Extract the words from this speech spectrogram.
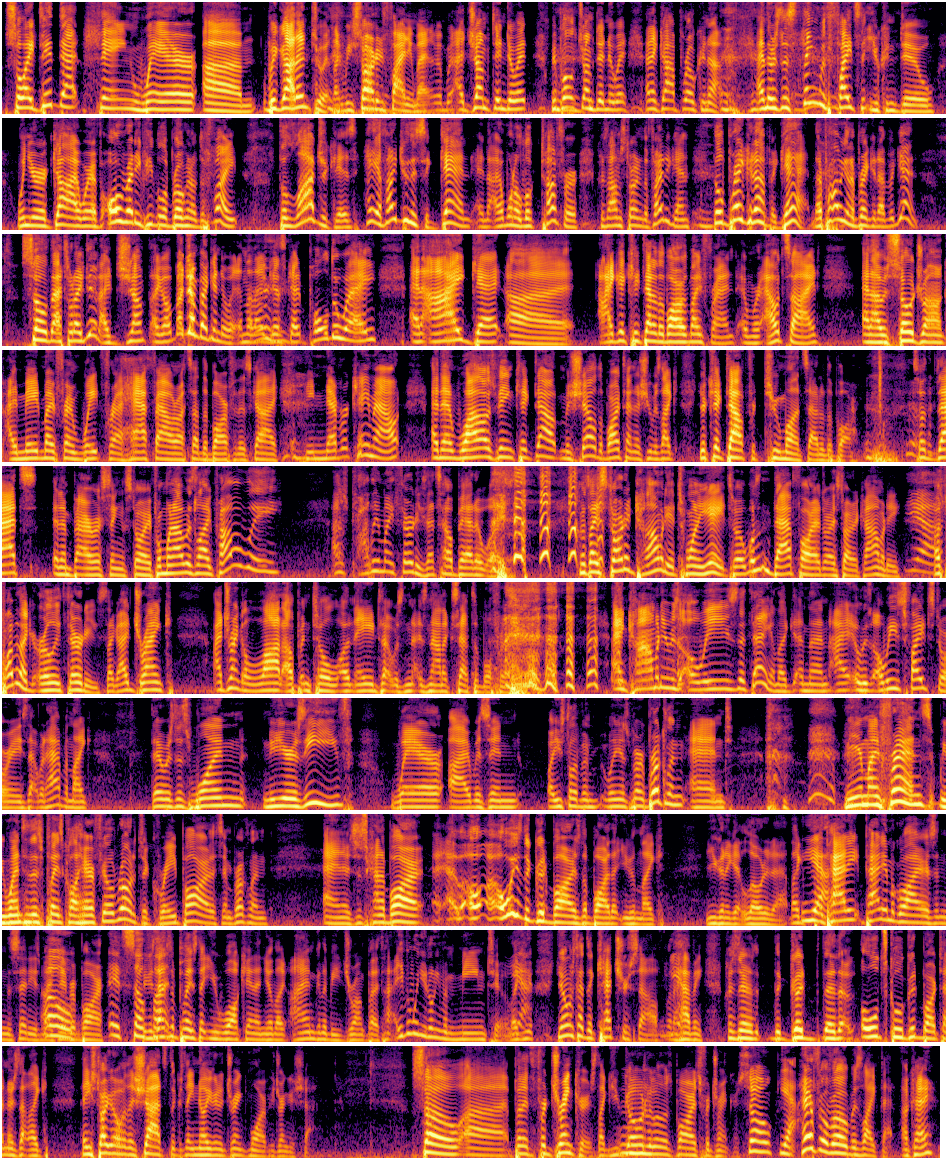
So I did that thing where um, we got into it, like we started fighting. I, I jumped into it. We both jumped into it, and it got broken up. And there's this thing with fights that you can do when you're a guy, where if already people have broken up the fight. The logic is, hey, if I do this again and I want to look tougher because I'm starting the fight again, they'll break it up again. They're probably going to break it up again. So that's what I did. I jumped. I go, I jump back into it, and then I just get pulled away, and I get uh, I get kicked out of the bar with my friend, and we're outside. And I was so drunk, I made my friend wait for a half hour outside the bar for this guy. He never came out. And then while I was being kicked out, Michelle, the bartender, she was like, "You're kicked out for two months out of the bar." so that's an embarrassing story from when I was like probably, I was probably in my 30s. That's how bad it was. Because I started comedy at 28, so it wasn't that far after I started comedy. Yeah. I was probably like early 30s. Like I drank, I drank a lot up until an age that was n- is not acceptable for me. and comedy was always the thing. And like, and then I it was always fight stories that would happen. Like, there was this one New Year's Eve where I was in. I used to live in Williamsburg, Brooklyn, and me and my friends we went to this place called Harefield Road. It's a great bar that's in Brooklyn, and it's this kind of bar. Always the good bar is the bar that you can like. You're gonna get loaded at. Like Yeah. Patty Paddy Maguire's in the city is my oh, favorite bar. It's so because fun. that's a place that you walk in and you're like, I am gonna be drunk by the time, even when you don't even mean to. Like Yeah. you, you almost have to catch yourself and Yeah. having because they're the- good, they're the old school good bartenders that like they start you over the shots because they know you're gonna drink more if you drink a shot. So, uh, but it's for drinkers. Like you go Mhm. to those bars for drinkers. So Yeah. Harefield Road was like that. Okay.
